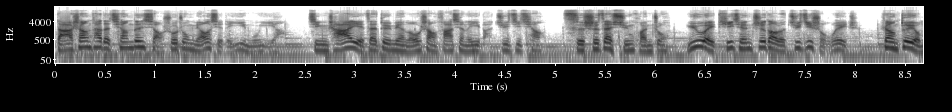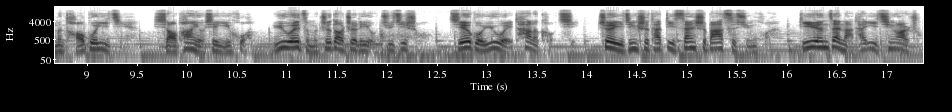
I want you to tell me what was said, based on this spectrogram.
打伤他的枪跟小说中描写的一模一样。警察也在对面楼上发现了一把狙击枪。此时在循环中，于伟提前知道了狙击手位置，让队友们逃过一劫。小胖有些疑惑，于伟怎么知道这里有狙击手？结果于伟叹了口气，这已经是他第三十八次循环，敌人在哪他一清二楚。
